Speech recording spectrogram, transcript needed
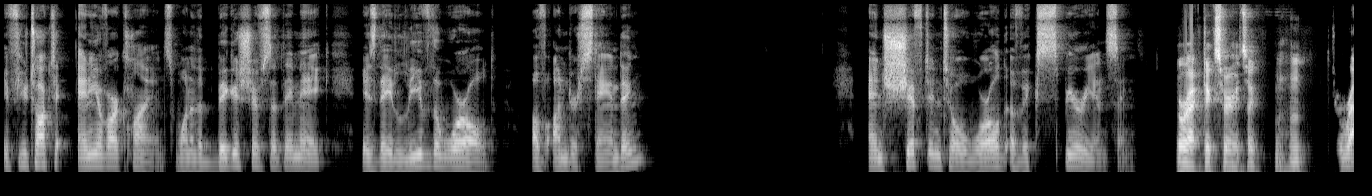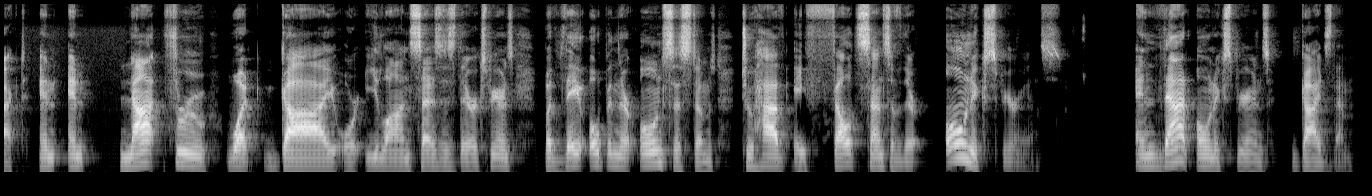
If you talk to any of our clients, one of the biggest shifts that they make is they leave the world of understanding and shift into a world of experiencing. Direct experiencing. Mm-hmm. Direct. And and not through what Guy or Elon says is their experience, but they open their own systems to have a felt sense of their own experience. And that own experience guides them.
